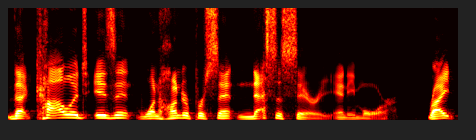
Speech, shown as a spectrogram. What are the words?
that college isn't 100% necessary anymore, right?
